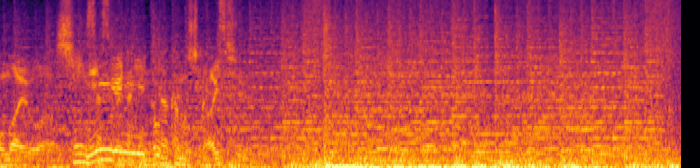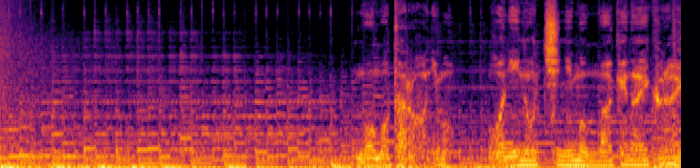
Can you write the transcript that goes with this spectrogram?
お前は審査するだけ無駄かもしれません。人間にとって桃太郎にも鬼の血にも負けないくらい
